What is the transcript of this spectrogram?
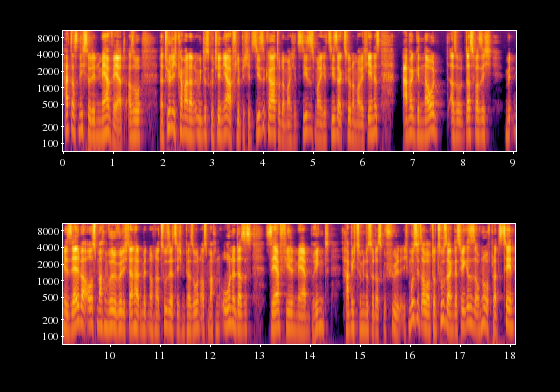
hat das nicht so den Mehrwert. Also natürlich kann man dann irgendwie diskutieren, ja, flippe ich jetzt diese Karte oder mache ich jetzt dieses, mache ich jetzt diese Aktion oder mache ich jenes. Aber genau, also das, was ich mit mir selber ausmachen würde, würde ich dann halt mit noch einer zusätzlichen Person ausmachen, ohne dass es sehr viel mehr bringt, habe ich zumindest so das Gefühl. Ich muss jetzt aber auch dazu sagen, deswegen ist es auch nur auf Platz 10.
